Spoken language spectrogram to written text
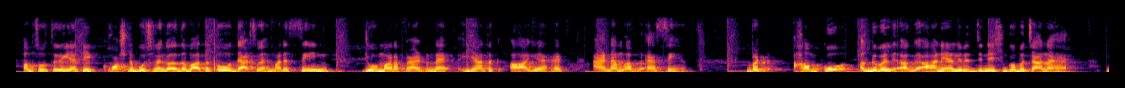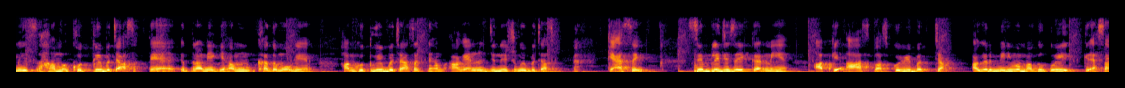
हम सोचते थे यार कि क्वेश्चन पूछना गलत बात है तो दैट्स वाई हमारे सेम जो हमारा पैटर्न है, यहाँ तक आ गया है एंड हम अब ऐसे हैं। बट हमको अगले आने वाले जनरेशन को बचाना है। मीन्स हम खुद को ही बचा सकते हैं, इतना नहीं कि हम खत्म हो गए हैं। हम खुद को भी बचा सकते हैं, हम आगे वाले जनरेशन को भी बचा सकते हैं। कैसे? सिंपली चीज़ें एक करनी है। आपके आसपास कोई भी बच्चा, अगर मिनिमम आपको कोई ऐसा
